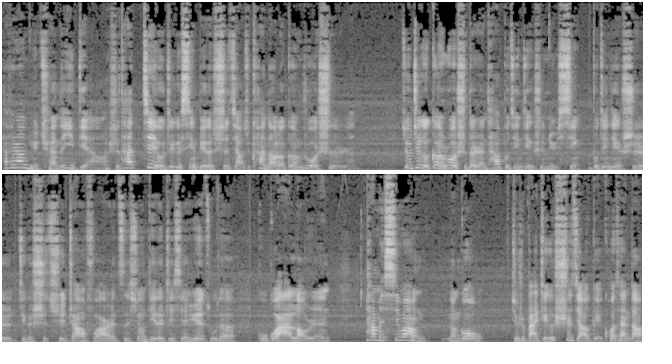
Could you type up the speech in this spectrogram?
它非常女权的一点啊，是它借由这个性别的视角去看到了更弱势的人。就这个更弱势的人，她不仅仅是女性，不仅仅是这个失去丈夫、儿子、兄弟的这些越族的孤寡老人，他们希望能够。就是把这个视角给扩散到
